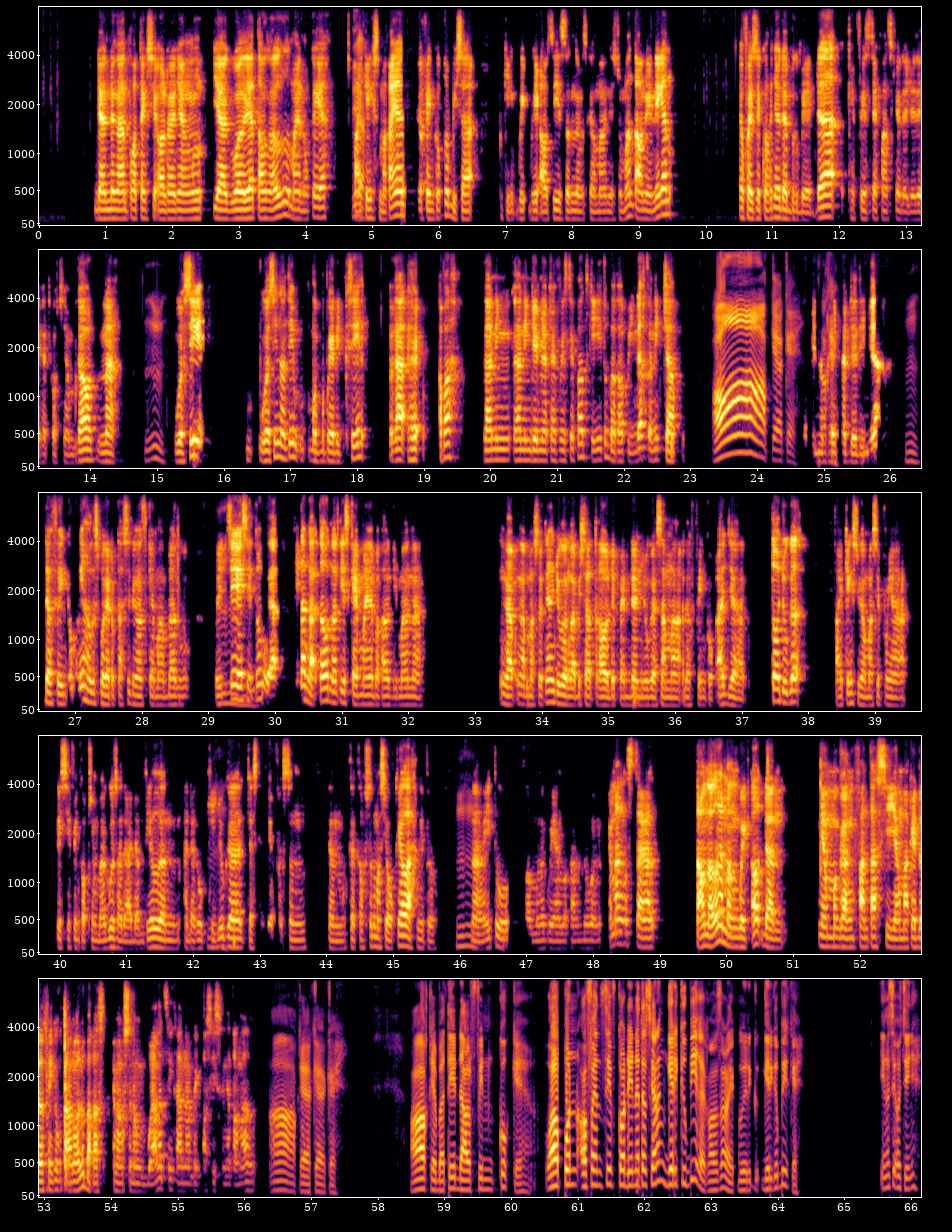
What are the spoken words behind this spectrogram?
dan dengan proteksi owner yang ya gue lihat tahun lalu lumayan oke ya Vikings makanya Dalvin Cook tuh bisa bikin break, breakout season dan segala macam cuman tahun ini kan offensive coach-nya udah berbeda Kevin Stefanski udah jadi head coach-nya Brown nah Mm-mm. gue sih gue sih nanti memprediksi ra- he- apa running running game-nya Kevin Stefanski itu bakal pindah ke Nick Chubb Oh, oke, oke. pindah Oke. ke Nick Chubb jadinya Hmm. Dalvin Cook ini harus beradaptasi dengan skema baru which Hmm. is itu nggak kita nggak tahu nanti skemanya bakal gimana nggak nggak maksudnya juga nggak bisa terlalu dependen juga sama Dalvin Cook aja toh juga Vikings juga masih punya receiving corps yang bagus ada Adam Thielen ada rookie Mhm. juga Justin Jefferson dan Kirk Cousins masih oke lah gitu Mhm. nah itu kalau menurut gue yang bakal turun emang secara tahun lalu emang breakout dan yang megang fantasi yang pakai Dalvin Cook tahun lalu bakal emang seneng banget sih karena breakout seasonnya tahun lalu Oh, oke oke oke. Oke, berarti Dalvin Cook ya. Walaupun offensive coordinator sekarang Gary Kubiak ya kalau salah ya. Gary, Gary Kubiak ya. Yang sih OC-nya?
